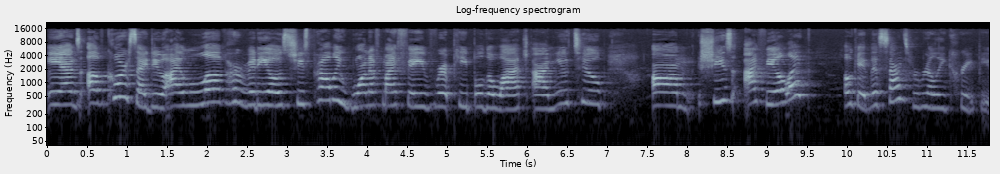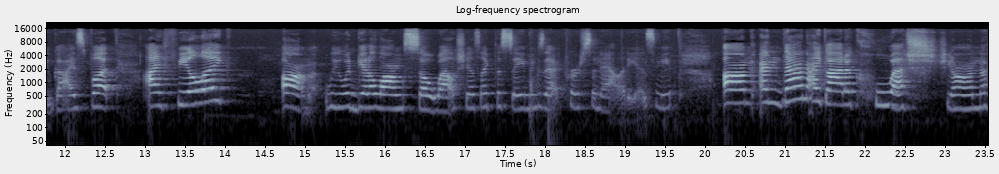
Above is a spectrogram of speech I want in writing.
And of course I do. I love her videos. She's probably one of my favorite people to watch on YouTube. Um, she's, I feel like, okay, this sounds really creepy, you guys, but I feel like um, we would get along so well. She has like the same exact personality as me. Um, and then I got a question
